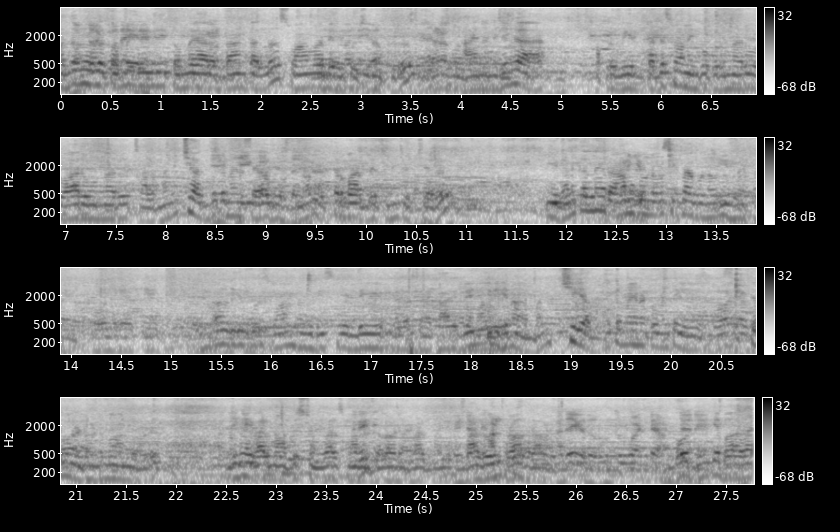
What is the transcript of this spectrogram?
पंद्रह तौब एम तौब తొంభై प्राता स्वामी वाले దగ్గరికి వచ్చినప్పుడు ఆయన అప్పుడు వీరు పెద్ద స్వామి ఇంకొకరు ఉన్నారు వారు ఉన్నారు. చాలా మంచి అద్భుతమైన సేవ చేస్తున్నారు. ఉత్తర భారతదేశం నుంచి వచ్చారు. ఈ వెనకల్నే రామగుండం సీతాగుండం వాళ్ళ దగ్గర కూడా స్వామి నన్ను తీసుకువెళ్ళి కార్యక్రమం మంచి అద్భుతమైనటువంటి శక్తి ఉన్నటువంటి మహానుభావుడు. దీనికి వాళ్ళ మా ఇష్టం వాళ్ళ స్వామి కలవడం వాళ్ళ చాలా రోజుల తర్వాత రావడం. దీనికే బాగా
